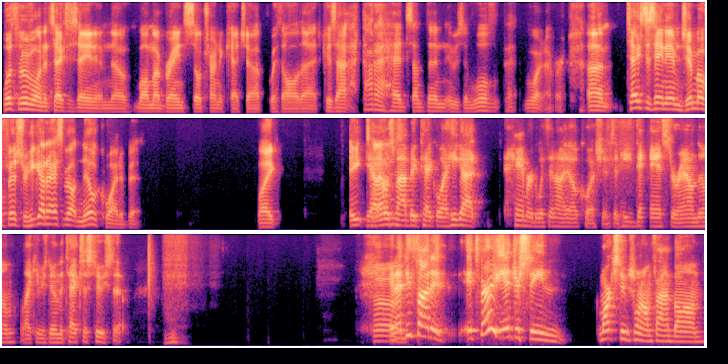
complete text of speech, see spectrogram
let's move on to Texas A&M though, while my brain's still trying to catch up with all that because I, I, thought I had something. It was a wolf, whatever. Um, Texas A&M Jimbo Fisher. He got asked about nil quite a bit, like eight. Yeah, times. that was my big takeaway. He got hammered with NIL questions and he danced around them like he was doing the Texas two step. Um, and I do find it it's very interesting. Mark Stoops went on Finebaum,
